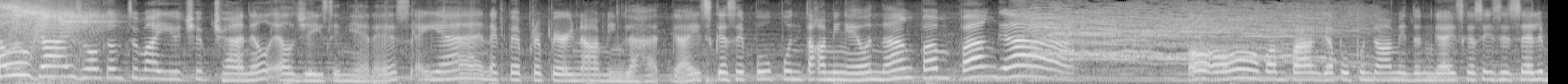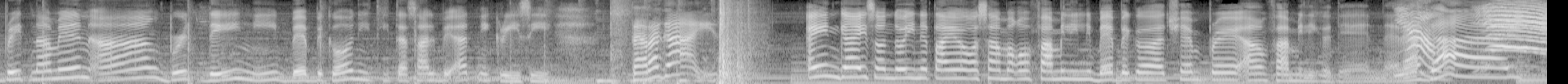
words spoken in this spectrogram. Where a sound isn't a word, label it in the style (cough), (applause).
Hello guys! Welcome to my YouTube channel, LJ Sinieres. Ayan, nagpe-prepare na kaming lahat guys kasi pupunta kami ngayon ng Pampanga! Oo, Pampanga. Pupunta kami dun guys kasi celebrate namin ang birthday ni bebe ko, ni Tita Salve at ni Chrissy. Tara guys! Ayun guys, on the way na tayo kasama ko family ni bebe ko at syempre ang family ko din. Tara guys!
